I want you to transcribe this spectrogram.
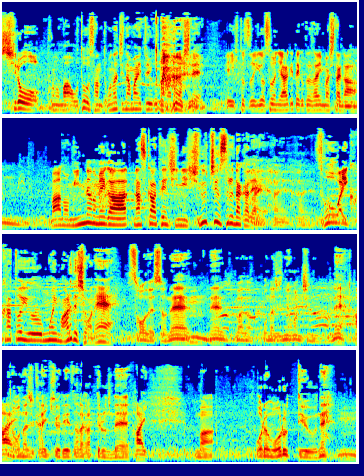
白このまあお父さんと同じ名前ということもありまして、えー一つ予想に挙げてくださいましたが、まあ、あのみんなの目が那須川天心に集中する中で、はいはいはい。そうはいくかという思いもあるでしょうね。そうですよね,、ん。ねまだ同じ日本人もね、はい。同じ階級で戦ってるんで、はい、まあ俺もおるっていうね、うん。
